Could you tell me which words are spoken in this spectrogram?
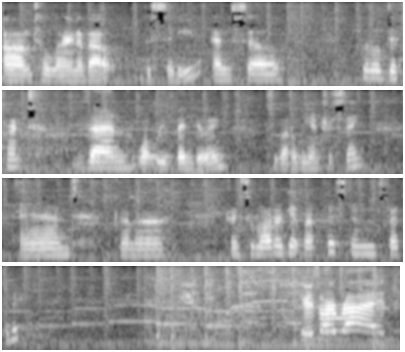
um, to learn about the city. And so a little different than what we've been doing. So that'll be interesting. And gonna drink some water, get breakfast, and start the day. Here's our ride.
